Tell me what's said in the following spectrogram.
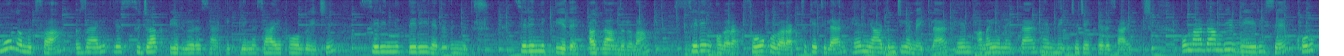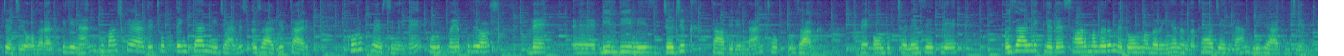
Muğla mutfağı özellikle sıcak bir yöresel iklime sahip olduğu için serinlikleriyle de ünlüdür. Serinlik diye de adlandırılan, serin olarak, soğuk olarak tüketilen hem yardımcı yemekler, hem ana yemekler hem de içeceklere sahiptir. Bunlardan bir diğeri ise koruk cacığı olarak bilinen bir başka yerde çok denk gelmeyeceğimiz özel bir tarif. Koruk mevsiminde korukla yapılıyor ve e, bildiğimiz cacık tabirinden çok uzak ve oldukça lezzetli. Özellikle de sarmaların ve dolmaların yanında tercih edilen bir yardımcı yemek.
